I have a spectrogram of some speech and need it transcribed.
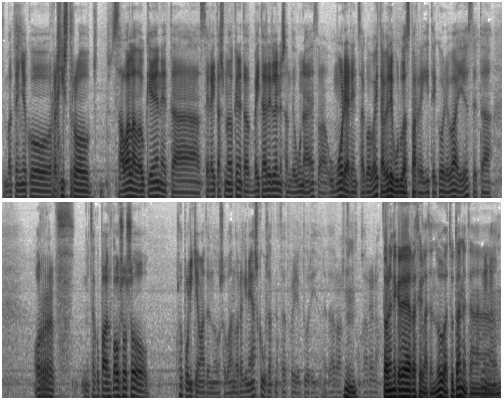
zenbateinoko registro zabala daukeen eta ze gaitasuna daukeen eta baita ere lehen esan deguna, ez? Ba, umorearentzako bai, eta bere buru azparre egiteko ere bai, ez? Eta hor, netzako paus paus oso oso politia ematen du oso banda horrekin, eh, asko gustatzen zait proiektu hori, eta hor hartzen Mm. zuen jarrera. Eta horrenik ere reziklatzen du batzutan, eta Mhm.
